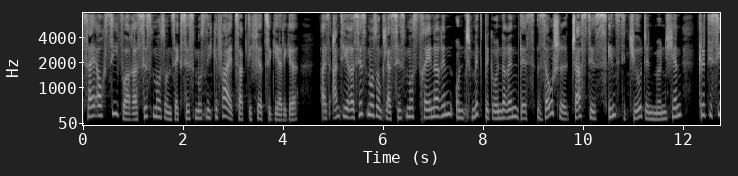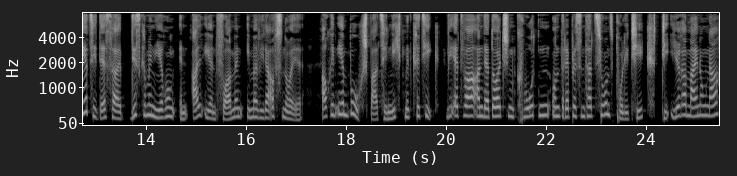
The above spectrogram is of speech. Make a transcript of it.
sei auch sie vor Rassismus und Sexismus nicht gefeit, sagt die 40-Jährige. Als Antirassismus- und Klassismus-Trainerin und Mitbegründerin des Social Justice Institute in München kritisiert sie deshalb Diskriminierung in all ihren Formen immer wieder aufs Neue. Auch in ihrem Buch spart sie nicht mit Kritik, wie etwa an der deutschen Quoten- und Repräsentationspolitik, die ihrer Meinung nach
